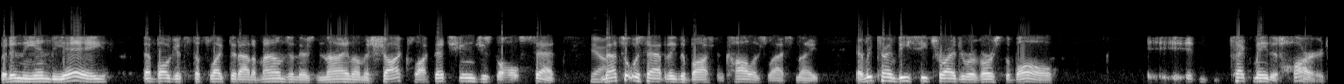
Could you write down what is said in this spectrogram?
But in the NBA, that ball gets deflected out of bounds, and there's nine on the shot clock. That changes the whole set. Yeah. And that's what was happening to Boston College last night. Every time BC tried to reverse the ball, it, it, Tech made it hard,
